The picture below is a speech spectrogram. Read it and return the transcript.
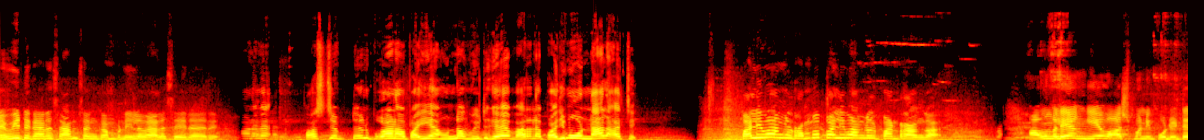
என் வீட்டுக்காரர் சாம்சங் கம்பெனியில் வேலை செய்கிறாரு ஃபர்ஸ்ட் ஷிஃப்ட்டுன்னு போன பையன். இன்னும் வீட்டுக்கே வரல. பதிமூணு நாள் ஆச்சு. பழிவாங்கல் ரொம்ப பழிவாங்கல் பண்ணுறாங்க அவங்களே அங்கேயே வாஷ் பண்ணி போட்டுட்டு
